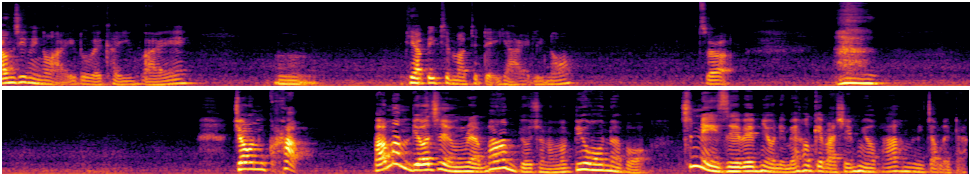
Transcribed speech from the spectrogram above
ကောင်းကြီးမင်္ဂလာတွေလို့ပဲခံယူပါတယ်อืมဖျားပေးဖြစ်မှာဖြစ်တဲ့အရာတွေလीเนาะဆိုတော့ John Crab ဘာမှမပြောချင်ဘူးလေဘာမှမပြောချင်တော့မပြောနဲ့ပေါ့ချစ်နေသေးပဲမြှော်နေမယ်ဟုတ်ကဲ့ပါရှင်မြှော်ပါမနေကြောက်လိုက်တာ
